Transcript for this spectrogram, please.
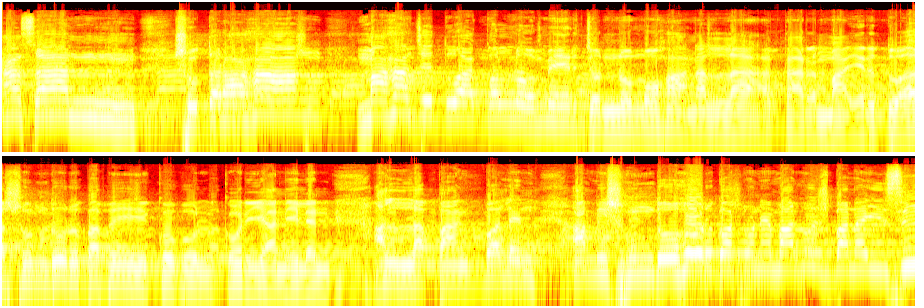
হাসান। সুতরাং মাহা যে দোয়া করল মেয়ের জন্য মহান আল্লাহ, তার মায়ের দোয়া সুন্দরভাবে কবুল করিয়া নিলেন। আল্লাহ পাক বলেন, আমি সুন্দর গঠনে মানুষ বানাইছি।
